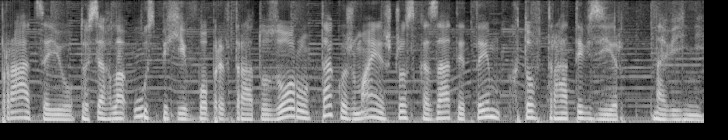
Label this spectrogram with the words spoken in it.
працею досягла успіхів попри втрату зору, також має що сказати тим, хто втратив зір на війні.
